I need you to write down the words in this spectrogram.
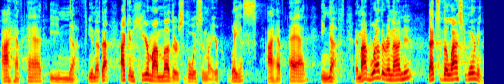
I have had enough. You know, that I can hear my mother's voice in my ear. Wes, I have had enough. And my brother and I knew. That's the last warning.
